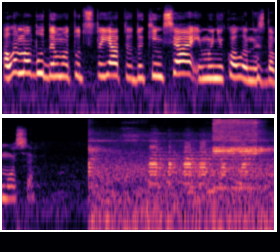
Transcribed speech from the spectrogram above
Але ми будемо тут стояти до кінця, і ми ніколи не здамося. Ha ha ha!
